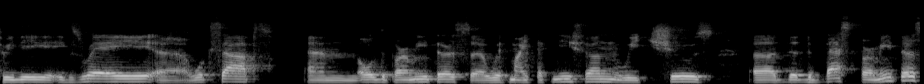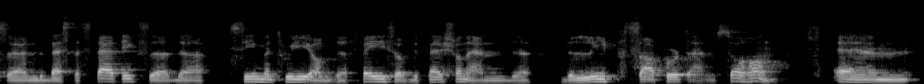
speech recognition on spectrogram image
3D X-ray, uh, wax-ups, and all the parameters uh, with my technician. We choose uh, the, the best parameters and the best aesthetics, the symmetry of the face of the patient and the lip support and so on. Um,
